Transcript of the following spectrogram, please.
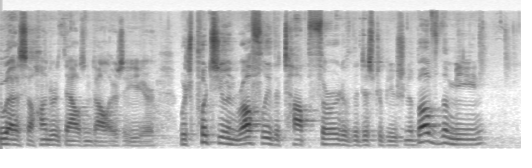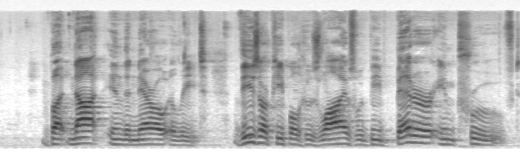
US, $100,000 a year, which puts you in roughly the top third of the distribution, above the mean, but not in the narrow elite. These are people whose lives would be better improved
